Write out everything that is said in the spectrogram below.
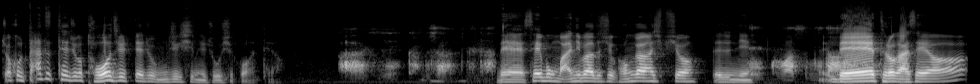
조금 따뜻해지고 더워질 때 좀 움직이시는 게 좋으실 것 같아요. 아, 예, 감사합니다. 네, 새해 복 많이 받으시고 건강하십시오, 대주님. 네, 고맙습니다. 네, 들어가세요.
